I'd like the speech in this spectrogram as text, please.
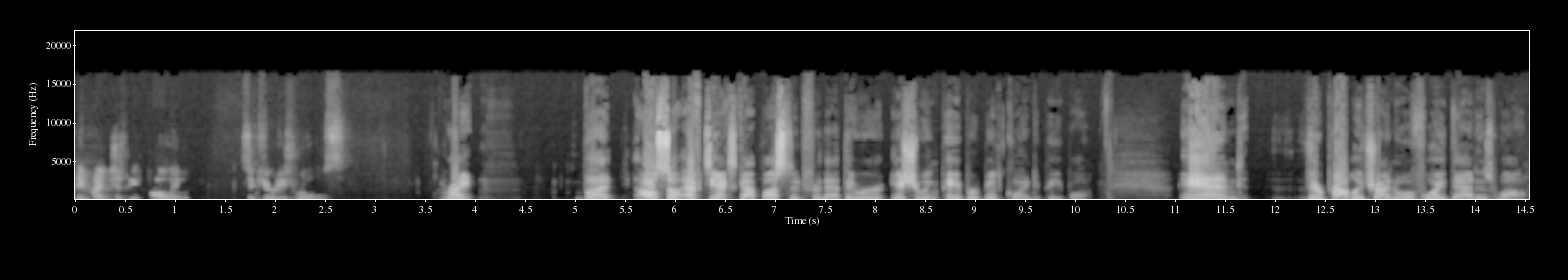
they might just be following securities rules. Right. But also FTX got busted for that. They were issuing paper Bitcoin to people. And they're probably trying to avoid that as well.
